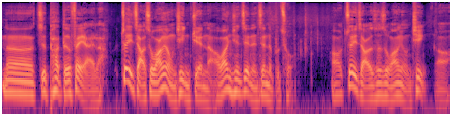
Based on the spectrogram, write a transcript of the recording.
那只怕得肺癌了。最早是王永庆捐的，王永庆这点真的不错哦。最早的时候是王永庆哦，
